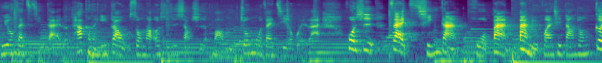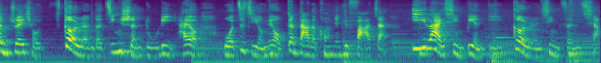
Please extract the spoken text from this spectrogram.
不用再自己带了，他可能一到五送到二十四小时的保姆，周末再接回来，或是在情感伙伴伴侣关系当中更追求。个人的精神独立，还有我自己有没有更大的空间去发展，依赖性变低，个人性增强。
